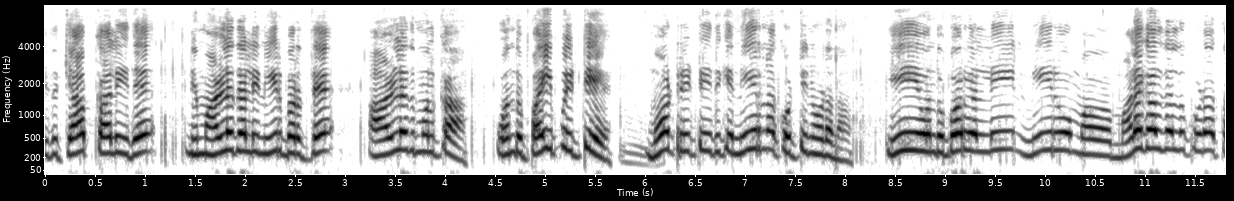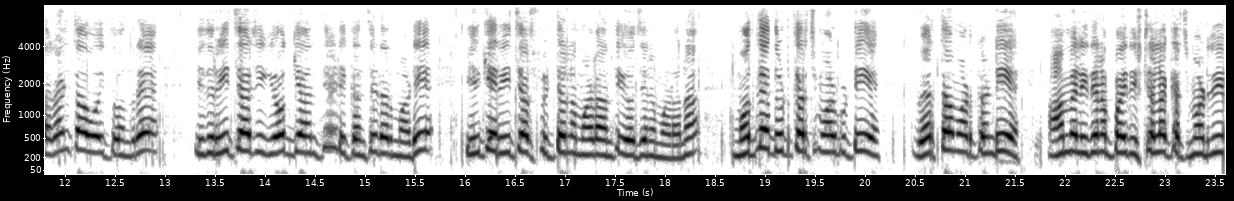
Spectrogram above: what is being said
ಇದು ಕ್ಯಾಪ್ ಖಾಲಿ ಇದೆ. ನಿಮ್ಮ ಹಳ್ಳದಲ್ಲಿ ನೀರು ಬರುತ್ತೆ. ಆ ಹಳ್ಳದ ಮೂಲಕ ಒಂದು ಪೈಪ್ ಇಟ್ಟು, ಮೋಟ್ರ್ ಇಟ್ಟು ಇದಕ್ಕೆ ನೀರನ್ನ ಕೊಟ್ಟು ನೋಡೋಣ. ಈ ಒಂದು ಬೋರ್ವೆಲ್ಲಿ ನೀರು ಮಳೆಗಾಲದಲ್ಲೂ ಕೂಡ ತಗೊಳ್ತಾ ಹೋಯ್ತು ಅಂದರೆ ಇದು ರೀಚಾರ್ಜಿಗೆ ಯೋಗ್ಯ ಅಂತೇಳಿ ಕನ್ಸಿಡರ್ ಮಾಡಿ, ಇದಕ್ಕೆ ರೀಚಾರ್ಜ್ ಫಿಟ್ಟನ್ನು ಮಾಡೋ ಅಂತ ಯೋಜನೆ ಮಾಡೋಣ. ಮೊದಲೇ ದುಡ್ಡು ಖರ್ಚು ಮಾಡಿಬಿಟ್ಟು ವ್ಯರ್ಥ ಮಾಡ್ಕೊಂಡು, ಆಮೇಲೆ ಇದೇನಪ್ಪ ಇದು ಇಷ್ಟೆಲ್ಲ ಖರ್ಚು ಮಾಡಿದ್ವಿ,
